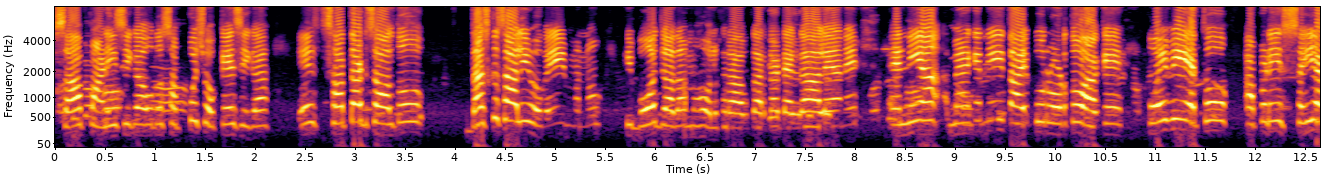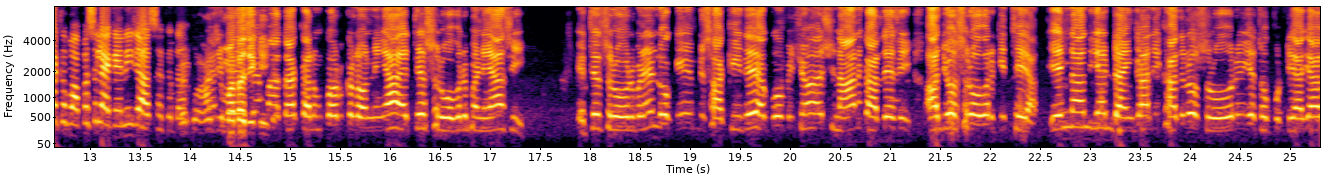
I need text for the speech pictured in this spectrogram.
ਸਾਫ਼ ਪਾਣੀ ਸੀਗਾ ਉਦੋਂ ਸਭ ਕੁਝ ਓਕੇ ਸੀਗਾ। ਇਹ 7-8 ਸਾਲ ਤੋਂ 10 ਕੁ ਸਾਲ ਹੀ ਹੋ ਗਈ ਮੰਨੋ ਕਿ ਬਹੁਤ ਜ਼ਿਆਦਾ ਮਾਹੌਲ ਖਰਾਬ ਕਰਤਾ ਟੈਂਗਾ ਵਾਲਿਆਂ ਨੇ। ਇੰਨੀਆਂ ਮੈਂ ਕਹਿੰਨੀ ਤਾਈਪੁਰ ਰੋਡ ਤੋਂ ਆ ਕੇ ਕੋਈ ਵੀ ਇੱਥੋਂ ਆਪਣੀ ਸਹੀ ਹੱਕ ਵਾਪਸ ਲੈ ਕੇ ਨਹੀਂ ਜਾ ਸਕਦਾ। ਬਿਲਕੁਲ ਹਾਂਜੀ ਮਾਤਾ ਜੀ ਕੀ ਮਾਤਾ ਕਰਮਕੌਰ ਕਲੋਨੀ ਆ ਇੱਥੇ ਸਰੋਵਰ ਬਣਿਆ ਸੀ। ਇੱਥੇ ਸਰੋਵਰ ਬਣੇ ਲੋਕੀ ਵਿਸਾਖੀ ਦੇ ਅੱਗੋਂ ਪਿੱਛੋਂ ਇਸ਼ਨਾਨ ਕਰਦੇ ਸੀ। ਅੱਜ ਉਹ ਸਰੋਵਰ ਕਿੱਥੇ ਆ? ਇਹਨਾਂ ਦੀਆਂ ਡਾਂਗਾਂ ਦੀ ਖਾਤਰ ਉਹ ਸਰੋਵਰ ਵੀ ਇੱਥੋਂ ਪੁੱਟਿਆ ਗਿਆ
